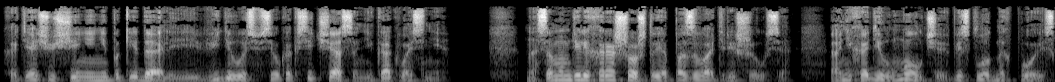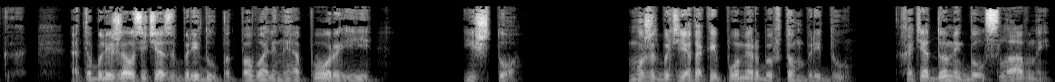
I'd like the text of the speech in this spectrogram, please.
хотя ощущения не покидали, и виделось все как сейчас, а не как во сне. На самом деле хорошо, что я позвать решился, а не ходил молча в бесплодных поисках. А то бы лежал сейчас в бреду под поваленной опорой и... И что? Может быть, я так и помер бы в том бреду. Хотя домик был славный,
